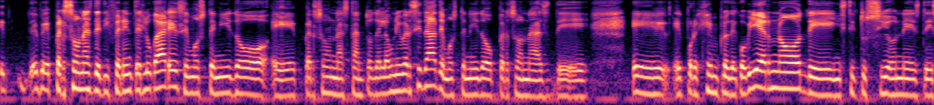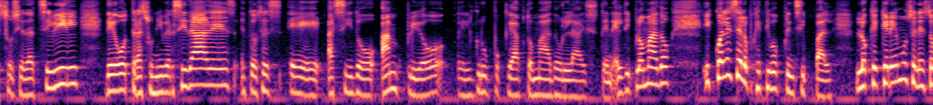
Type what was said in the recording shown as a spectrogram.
eh, personas de diferentes lugares, hemos tenido eh, personas tanto de la universidad, hemos tenido personas de, eh, por ejemplo, de gobierno, de instituciones de sociedad civil, de otras universidades, entonces ha sido amplio el grupo que ha tomado la, este, el diplomado. ¿Y cuál es el objetivo principal? Lo que queremos en este,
